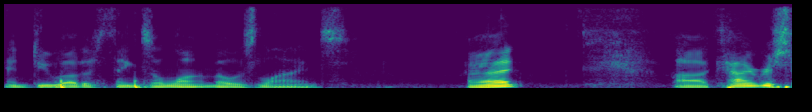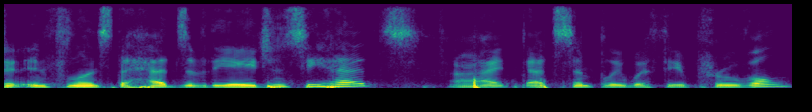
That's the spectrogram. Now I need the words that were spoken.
and do other things along those lines. All right? Uh, Congress can influence the heads of the agency heads. All right? That's simply with the approval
